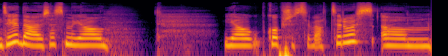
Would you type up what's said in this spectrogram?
dziedājusi esmu jau, jau kopš es sev atceros. Um,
